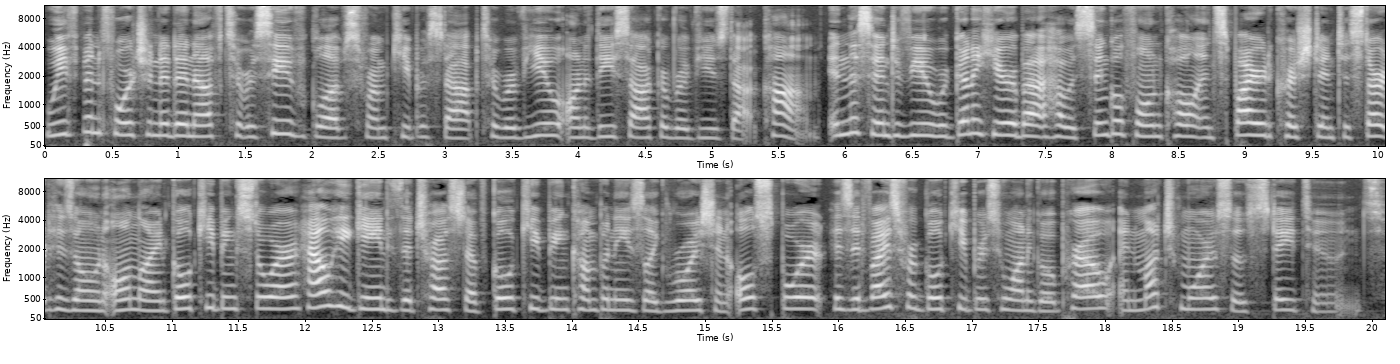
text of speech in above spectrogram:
We've been fortunate enough to receive gloves from KeeperStop to review on thesoccerreviews.com. In this interview, we're going to hear about how a single phone call inspired Christian to start his own online goalkeeping goalkeeping store, how he gained the trust of goalkeeping companies like Reusch and Uhlsport, his advice for goalkeepers who want to go pro, and much more, so stay tuned.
